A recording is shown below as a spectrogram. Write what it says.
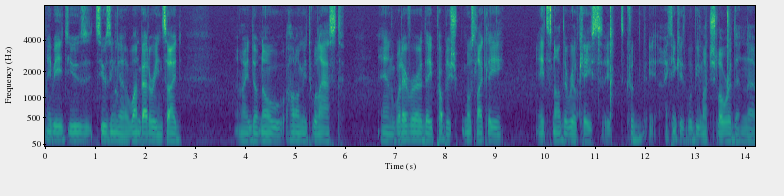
Maybe it use it's using uh, one battery inside. I don't know how long it will last and whatever they publish most likely it's not the real case it could I think it will be much slower than uh,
